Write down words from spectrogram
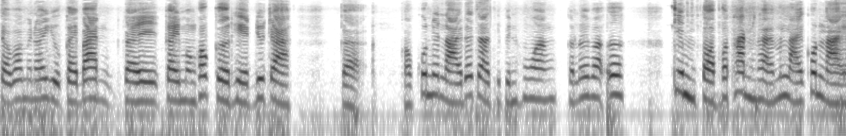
แต่ว่าไม่น้อยอยู่ไกลบ้านไกลไกลมองเขาเกิดเหตุอยู่จ้ะก็ขอบคุณหลายๆด้วยจ้ะที่เป็นห่วง ก็เลยว่า เออจิ้มตอบประท่านค่ะมันหลายคนหลาย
